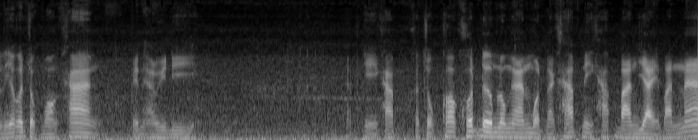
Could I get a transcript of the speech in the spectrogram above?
เลี้ยวกระจกมองข้างเป็น LED แบบนี้ครับ กระจกก็โคดเดิมโรงงานหมดนะครับ นี่ครับ บานใหญ่บานหน้า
